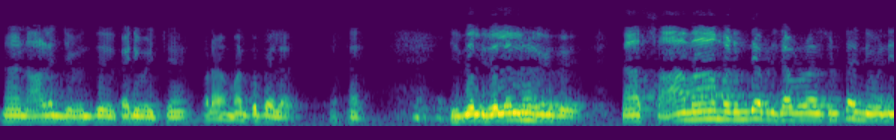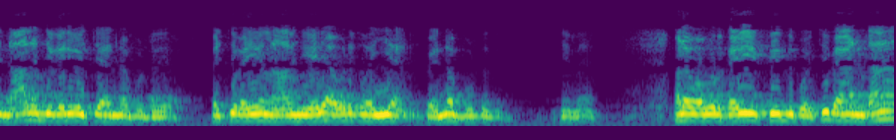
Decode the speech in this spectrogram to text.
நான் நாலஞ்சு வந்து கறி வச்சேன். வட மக்கப்பையில இதில் இதெல்லாம் இருக்குது. நான் சாவாம இருந்தே அப்படி சாப்பிடுவான்னு சொல்லிட்டு நீ நீ நாலஞ்சு கறி வச்சா என்ன போட்டு? வச்சு வையல் நாலஞ்சு கறி அவருக்கு வையன். இப்ப என்ன போட்டுது? இல்லை. ஆனா ஒரு கறி தீர்ந்து போச்சு வேண்டாம்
